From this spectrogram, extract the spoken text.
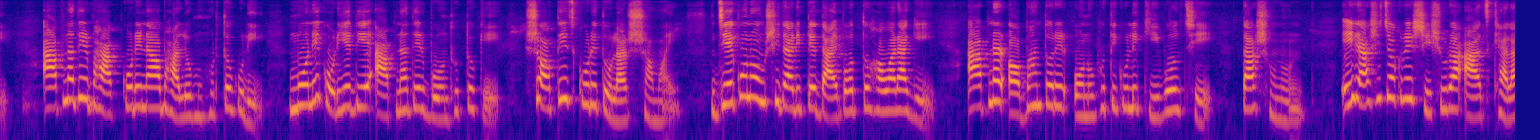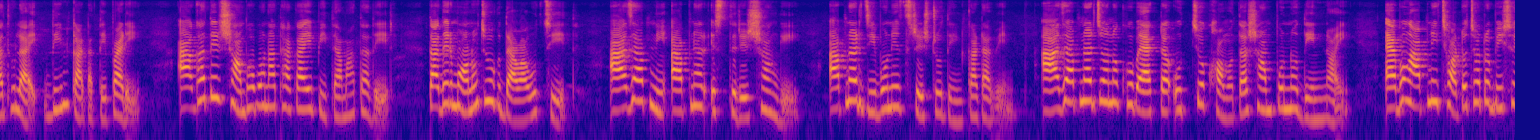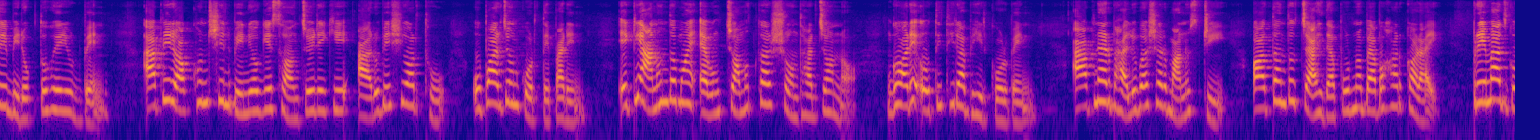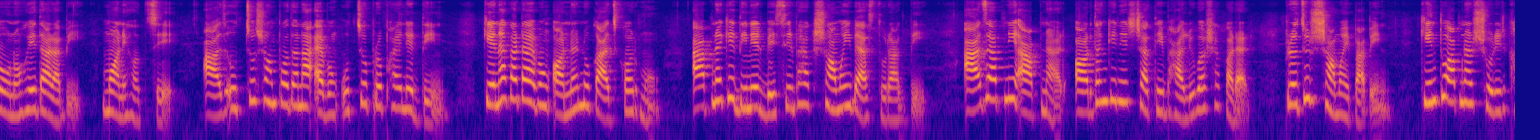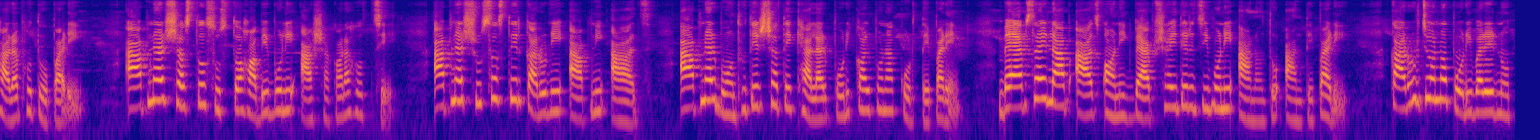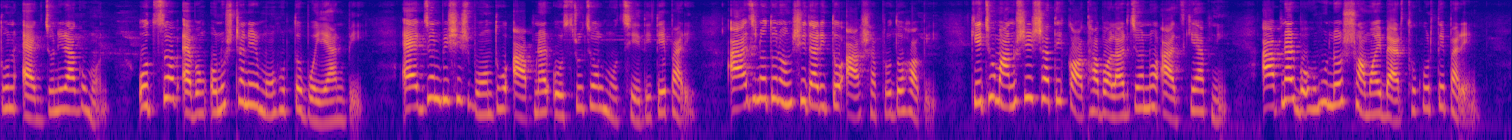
আপনাদের ভাগ করে নেওয়া ভালো মুহূর্তগুলি মনে করিয়ে দিয়ে আপনাদের বন্ধুত্বকে সতেজ করে তোলার সময়। যে কোনো অংশীদারিতে দায়বদ্ধ হওয়ার আগে আপনার অভ্যন্তরের অনুভূতিগুলি কী বলছে তা শুনুন। এই রাশিচক্রের শিশুরা আজ খেলাধুলায় দিন কাটাতে পারে। আঘাতের সম্ভাবনা থাকায় পিতামাতাদের তাদের মনোযোগ দেওয়া উচিত। আজ আপনি আপনার স্ত্রীর সঙ্গে আপনার জীবনের শ্রেষ্ঠ দিন কাটাবেন। আজ আপনার জন্য খুব একটা উচ্চ ক্ষমতা সম্পন্ন দিন নয় এবং আপনি ছোট ছোট বিষয়ে বিরক্ত হয়ে উঠবেন। আপনি রক্ষণশীল বিনিয়োগে সঞ্চয় রেখে আরও বেশি অর্থ উপার্জন করতে পারেন। একটি আনন্দময় এবং চমৎকার সন্ধ্যার জন্য ঘরে অতিথিরা ভিড় করবেন। আপনার ভালোবাসার মানুষটি অত্যন্ত চাহিদাপূর্ণ ব্যবহার করায় প্রেমাজ গৌণ হয়ে দাঁড়াবে, মনে হচ্ছে। আজ উচ্চ সম্পাদনা এবং উচ্চ প্রোফাইলের দিন। কেনাকাটা এবং অন্যান্য কাজকর্ম আপনাকে দিনের বেশিরভাগ সময় ব্যস্ত রাখবে। আজ আপনি আপনার অর্ধাঙ্গিনীর সাথে ভালোবাসা করার প্রচুর সময় পাবেন। কিন্তু আপনার শরীর খারাপ হতেও পারে। আপনার স্বাস্থ্য সুস্থ হবে বলে আশা করা হচ্ছে। আপনার সুস্বাস্থ্যের কারণে আপনি আজ আপনার বন্ধুদের সাথে খেলার পরিকল্পনা করতে পারেন। ব্যবসায় লাভ আজ অনেক ব্যবসায়ীদের জীবনে আনন্দ আনতে পারে। কারোর জন্য পরিবারের নতুন একজনের আগমন, উৎসব এবং অনুষ্ঠানের মুহূর্ত বয়ে আনবে। একজন বিশেষ বন্ধু আপনার অশ্রুজল মুছিয়ে দিতে পারে। আজ নতুন অংশীদারিত্ব আশাপ্রদ হবে। কিছু মানুষের সাথে কথা বলার জন্য আজকে আপনি আপনার বহুমূল্য সময় ব্যর্থ করতে পারেন।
